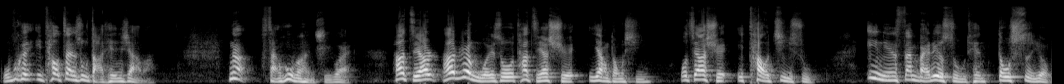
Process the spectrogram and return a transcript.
我不可以一套战术打天下嘛？那散户们很奇怪，他只要他认为说他只要学一样东西，我只要学一套技术，一年三百六十五天都适用，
